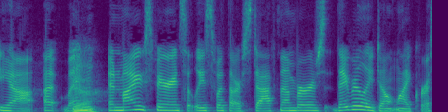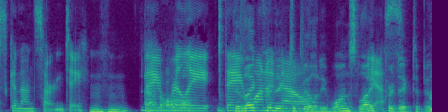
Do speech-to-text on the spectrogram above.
yeah. I, Yeah. In, in my experience, at least with our staff members, they really don't like risk and uncertainty. Mm-hmm. They At all. really, they, They, like predictability. know. Ones like Yes. predictability.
